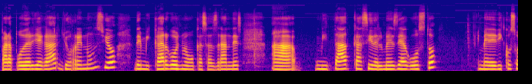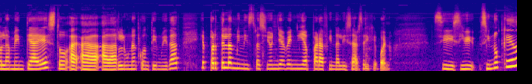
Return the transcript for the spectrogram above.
para poder llegar, yo renuncio de mi cargo en Nuevo Casas Grandes a mitad casi del mes de agosto me dedico solamente a esto, a, a, darle una continuidad. Y aparte la administración ya venía para finalizarse. Dije, bueno, si, si, si no quedo,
